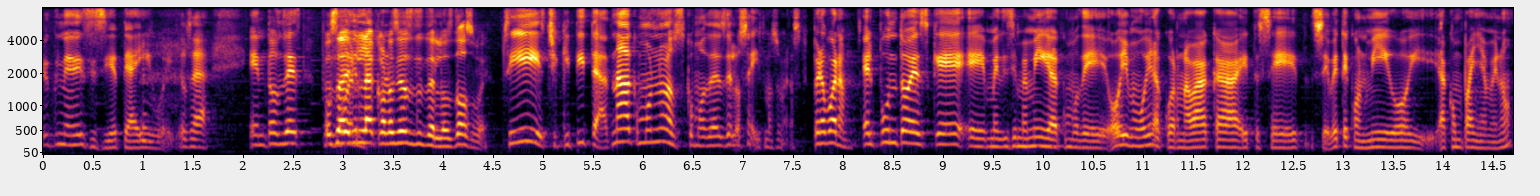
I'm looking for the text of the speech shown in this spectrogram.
Yo tenía 17 ahí, güey. O sea, entonces. o pues, sea, y bueno. la conocías desde los dos, güey. Sí, chiquitita. Nada, como unos, como desde los seis más o menos. Pero bueno, el punto es que eh, me dice mi amiga como de, oye, me voy a ir a Cuernavaca, etc, etc, vete conmigo y acompáñame, ¿no?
